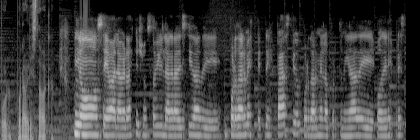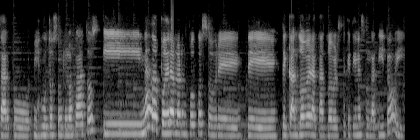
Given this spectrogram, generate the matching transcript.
por, por haber estado acá. No, Seba, la verdad es que yo soy la agradecida de, por darme este, espacio, por darme la oportunidad de poder expresar por mis gustos sobre los gatos y nada, poder hablar un poco sobre de, de cat lover a cat lover. Sé que tienes un gatito y,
